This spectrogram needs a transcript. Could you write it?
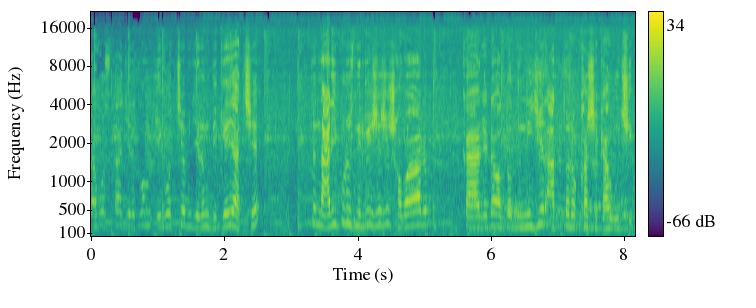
ব্যবস্থা যেরকম এগোচ্ছে যেরকম দিকে যাচ্ছে, তো নারী পুরুষ নির্বিশেষে সবার কাজ, এটা অন্তত নিজের আত্মরক্ষা শেখা উচিত।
